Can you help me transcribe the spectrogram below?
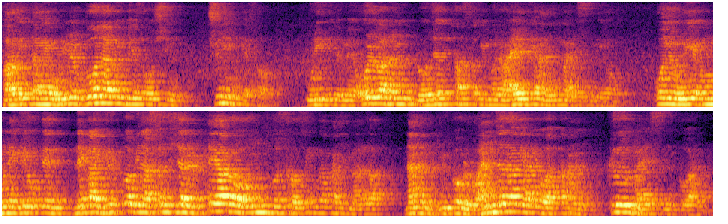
바로 이 땅에 우리를 구원하기 위해서 오신 주님께서 우리 믿음의 올바른 로제타 석임을 알게 하는 말씀이요. 오늘 우리의 본문에 기록된 내가 율법이나 선지자를 폐하러 온 것으로 생각하지 말라. 나는 율법을 완전하게 하려 왔다 하는 그 말씀 또한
